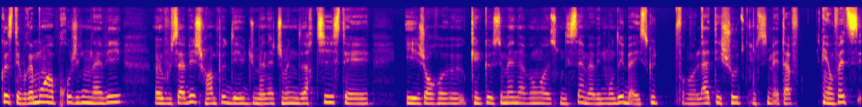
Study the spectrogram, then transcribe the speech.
que c'était vraiment un projet qu'on avait. Euh, vous savez je fais un peu du management d'artistes et et genre, euh, quelques semaines avant euh, son décès, elle m'avait demandé bah, est-ce que là, t'es chaude qu'on s'y mette à fond? Et en fait,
